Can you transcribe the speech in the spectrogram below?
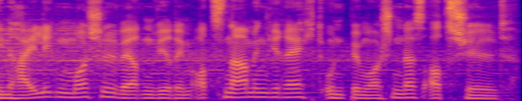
In Heiligenmoschel werden wir dem Ortsnamen gerecht und bemoschen das Ortsschild.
